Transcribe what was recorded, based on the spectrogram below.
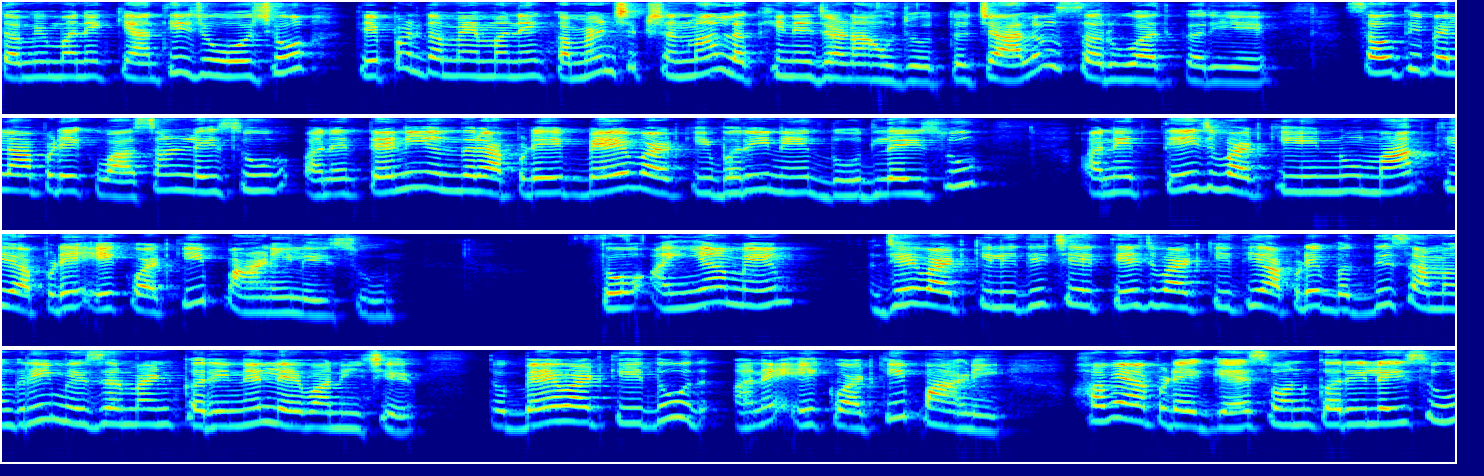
તમે મને ક્યાંથી જુઓ છો તે પણ તમે મને કમેન્ટ સેક્શનમાં લખીને જણાવજો. તો ચાલો શરૂઆત કરીએ. સૌથી પહેલાં આપણે એક વાસણ લઈશું અને તેની અંદર આપણે બે વાટકી ભરીને દૂધ લઈશું અને તે જ વાટકીનું માપથી આપણે એક વાટકી પાણી લઈશું. તો અહીંયા મેં જે વાટકી લીધી છે તે જ વાટકીથી આપણે બધી સામગ્રી મેઝરમેન્ટ કરીને લેવાની છે. તો બે વાટકી દૂધ અને એક વાટકી પાણી. હવે આપણે ગેસ ઓન કરી લઈશું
